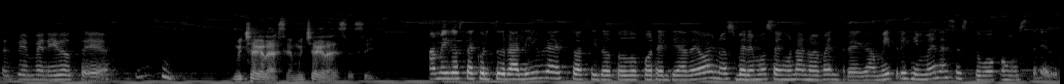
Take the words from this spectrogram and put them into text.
Pues bienvenido seas. Muchas gracias, muchas gracias, sí. Amigos de Cultura Libre, esto ha sido todo por el día de hoy. Nos veremos en una nueva entrega. Mitri Jiménez estuvo con ustedes.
